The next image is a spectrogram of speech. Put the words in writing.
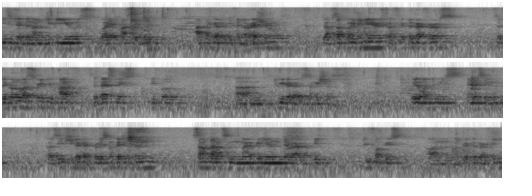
easy to implement on GPUs, whether it has a good attacker defender ratio. We have software engineers, we have cryptographers. So the goal was really to have the best mix of people um, to evaluate the submissions. We don't want to miss anything, because if you look at previous competition, sometimes, in my opinion, they were a bit too focused on, on cryptography,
